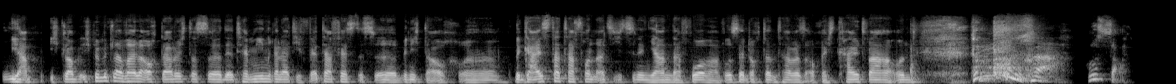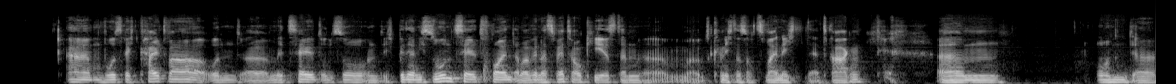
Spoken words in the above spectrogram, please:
Ja, ich glaube, ich bin mittlerweile auch dadurch, dass äh, der Termin relativ wetterfest ist, äh, bin ich da auch äh, begeistert davon, als ich jetzt in den Jahren davor war, wo es ja doch dann teilweise auch recht kalt war und Hussa ähm, wo es recht kalt war und äh, mit Zelt und so. Und ich bin ja nicht so ein Zeltfreund, aber wenn das Wetter okay ist, dann ähm, kann ich das auch zwei Nächte ertragen. Ähm, und äh,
